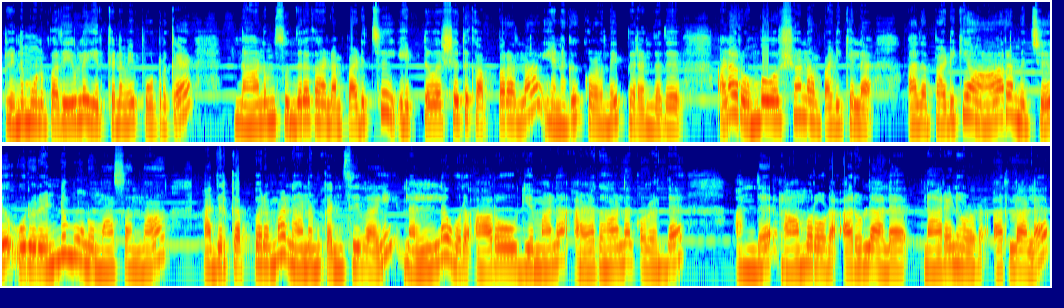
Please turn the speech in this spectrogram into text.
ரெண்டு மூணு பதிவில் ஏற்கனவே போட்டிருக்கேன். நானும் சுந்தரகாண்டம் படித்து எட்டு வருஷத்துக்கு அப்புறம் தான் எனக்கு குழந்தை பிறந்தது. ஆனால் ரொம்ப வருஷம் நான் படிக்கலை. அதை படிக்க ஆரம்பித்து ஒரு ரெண்டு மூணு மாதம்தான் அதற்கப்புறமா நானும் கன்சீவ் ஆகி நல்லா ஒரு ஆரோக்கியமான அழகான குழந்தை அந்த ராமரோட அருளால் நாராயணரோட அருளால்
